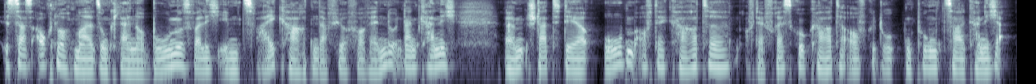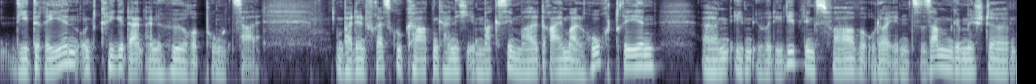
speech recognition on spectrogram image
ist das auch nochmal so ein kleiner Bonus, weil ich eben zwei Karten dafür verwende und dann kann ich ähm, statt der oben auf der Karte, auf der Freskokarte aufgedruckten Punktzahl, kann ich die drehen und kriege dann eine höhere Punktzahl. Bei den Freskokarten kann ich eben maximal dreimal hochdrehen, ähm, eben über die Lieblingsfarbe oder eben zusammengemischte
